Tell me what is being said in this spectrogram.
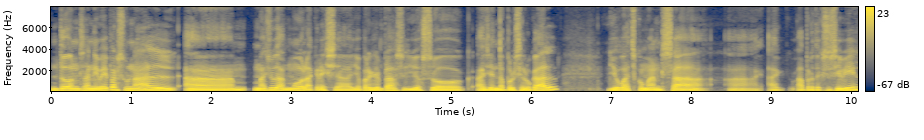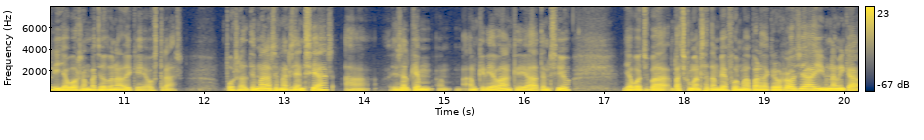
Doncs a nivell personal eh, m'ha ajudat molt a créixer. Jo, per exemple, jo sóc agent de policia local, jo vaig començar a, a, a Protecció Civil i llavors em vaig adonar de que, ostres, doncs el tema de les emergències eh, és el que em, em cridava, em cridava l'atenció. Llavors va, vaig començar també a formar part de Creu Roja i una mica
